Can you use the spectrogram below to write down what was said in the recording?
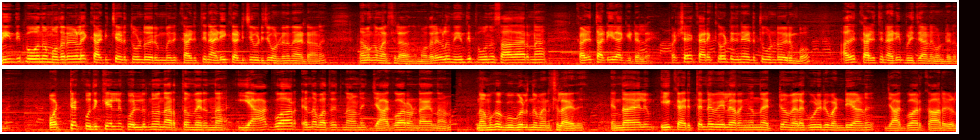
നീന്തി പോകുന്ന മുതലകളെ കടിച്ചെടുത്തുകൊണ്ട് വരുമ്പോൾ ഇത് കഴുത്തിനടി കടിച്ച് പിടിച്ച് കൊണ്ടുവരുന്നതായിട്ടാണ് നമുക്ക് മനസ്സിലാകുന്നത് മുതലകൾ നീന്തി പോകുന്ന സാധാരണ കഴുത്തടിയിലാക്കിയിട്ടല്ലേ? പക്ഷേ കരക്കോട്ട് ഇതിനെ എടുത്തു കൊണ്ടുവരുമ്പോൾ അത് കഴുത്തിനടി പിടിച്ചാണ് കൊണ്ടുവരുന്നത്. ഒറ്റ കുതിക്കലിന് കൊല്ലുന്നു എന്ന അർത്ഥം വരുന്ന യാഗ്വാർ എന്ന പദത്തിൽ നിന്നാണ് ജാഗ്വാർ ഉണ്ടായെന്നാണ് നമുക്ക് ഗൂഗിളിൽ നിന്ന് മനസ്സിലായത്. എന്തായാലും ഈ കരുത്തന്റെ പേരിൽ ഇറങ്ങുന്ന ഏറ്റവും വില കൂടിയൊരു വണ്ടിയാണ് ജാഗ്വാർ കാറുകൾ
